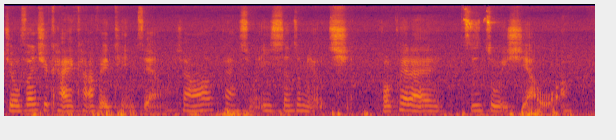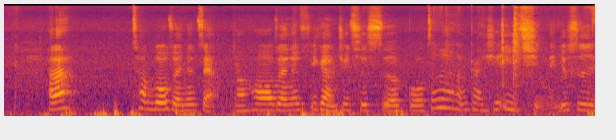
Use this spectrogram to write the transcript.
九份去开咖啡厅，这样想要看什么医生这么有钱，我可以来资助一下我啊。好啦，差不多昨天就这样，然后昨天就一个人去吃十二锅，真的很感谢疫情呢，就是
